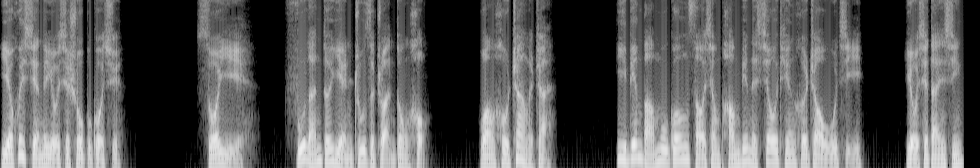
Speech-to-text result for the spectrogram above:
也会显得有些说不过去。所以，弗兰德眼珠子转动后，往后站了站，一边把目光扫向旁边的萧天和赵无极，有些担心。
